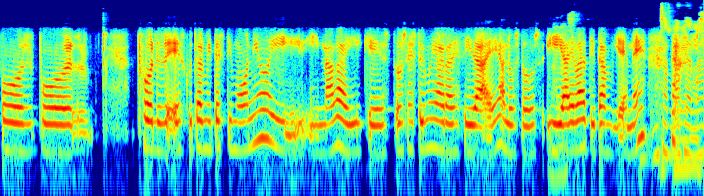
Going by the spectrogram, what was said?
por, por por escuchar mi testimonio y, nada, y que os estoy muy agradecida ¿eh? a los dos y a Eva a ti también. ¿eh? Muchas gracias.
